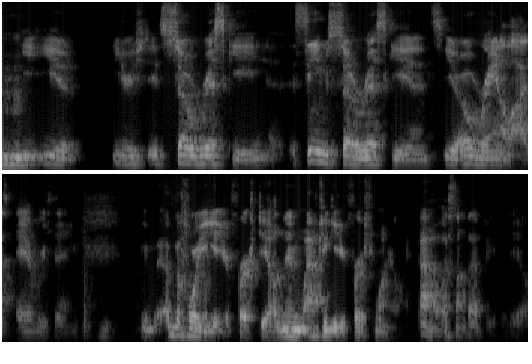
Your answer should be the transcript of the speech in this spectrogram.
Mm-hmm. You, you you're, it's so risky. It seems so risky, and it's, you overanalyze everything before you get your first deal, and then after you get your first one, you're like, oh, that's not that big of a deal.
